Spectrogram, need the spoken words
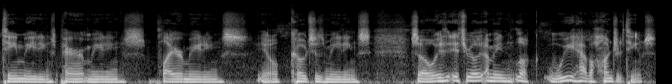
team meetings, parent meetings, player meetings, you know, coaches meetings. So it, it's really, I mean, look, we have hundred teams.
